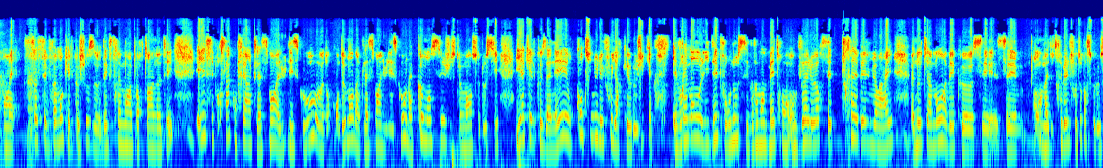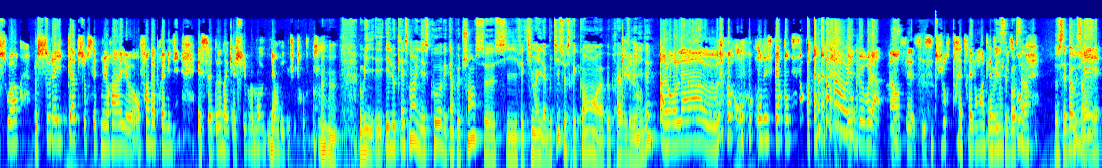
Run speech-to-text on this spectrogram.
Ouais, ça c'est vraiment quelque chose d'extrêmement important à noter. Et c'est pour ça qu'on fait un classement à l'UNESCO. Euh, donc on demande un classement à l'UNESCO. On a commencé justement ce dossier il y a quelques années. On continue les fouilles archéologiques. Et vraiment l'idée pour nous, c'est vraiment de mettre en valeur cette très belle muraille, notamment avec ces, ces, on a de très belles photos parce que le soir, le soleil tape sur cette muraille euh, en fin d'après-midi et ça donne un cachet vraiment merveilleux, je trouve. Mmh. Oui, et, et, le classement UNESCO, avec un peu de chance, euh, si effectivement il aboutit, ce serait quand à peu près Vous avez une idée? Alors là, euh, on, on, espère dans 10 ans. ah, oui. Donc euh, voilà, c'est toujours très très long un classement Oui, c'est pour ça. Je sais pas où ça en est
